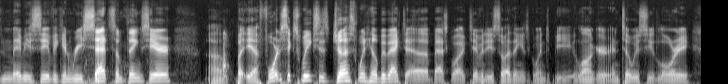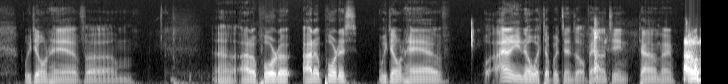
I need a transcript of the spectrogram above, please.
maybe see if he can reset some things here. Um, but yeah, four to six weeks is just when he'll be back to uh, basketball activities. So I think it's going to be longer until we see Lauri. We don't have um, uh, Otto Porta, Otto Portis. We don't have. Well, I don't even know what's up with Denzel Valentine. Time. Otto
